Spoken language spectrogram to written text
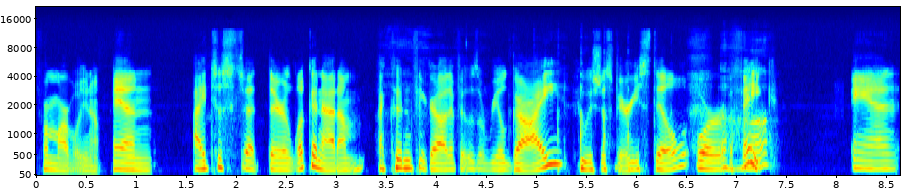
from Marvel, you know. And I just sat there looking at him. I couldn't figure out if it was a real guy who was just very still or a Uh-huh. fake. And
